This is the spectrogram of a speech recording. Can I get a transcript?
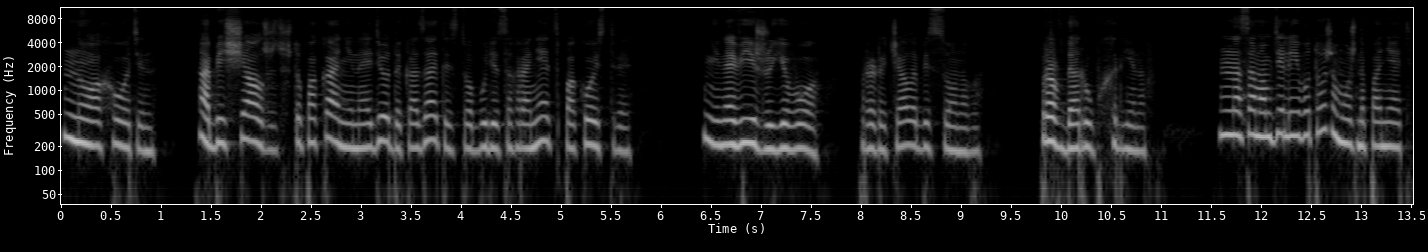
Но Охотин обещал же, что пока не найдет доказательства, будет сохранять спокойствие. Ненавижу его, прорычала Бессонова. Правдоруб хренов. На самом деле его тоже можно понять.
